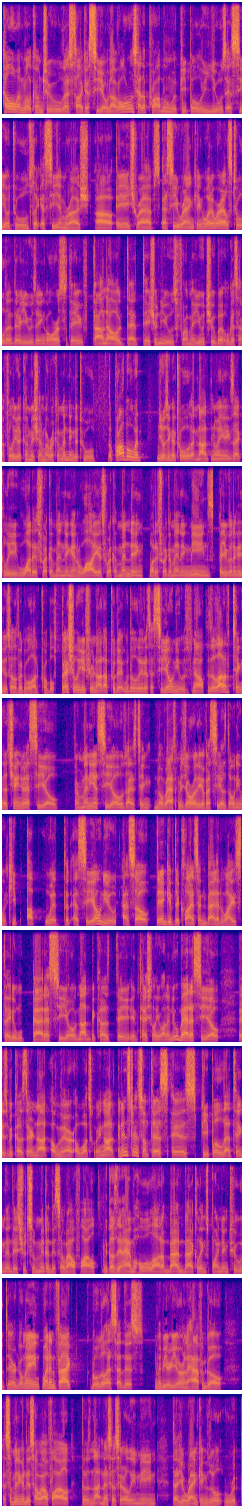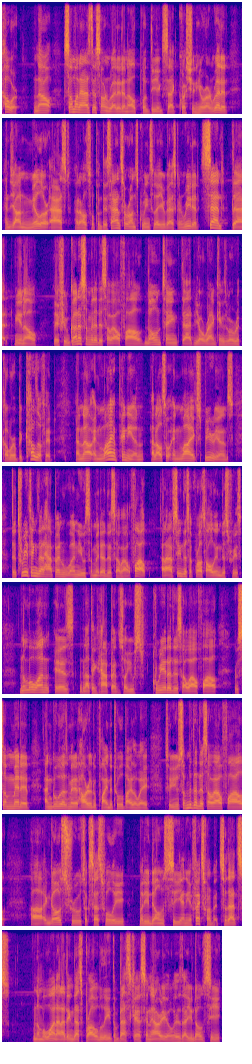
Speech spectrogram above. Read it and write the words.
Hello and welcome to Let's Talk SEO. Now, I've always had a problem with people who use SEO tools like SEMrush, uh, Ahrefs, SE Ranking, whatever else tool that they're using, or they found out that they shouldn't use from a YouTuber who gets an affiliate commission by recommending the tool. The problem with using a tool and not knowing exactly what it's recommending and why it's recommending what it's recommending means that you're going to get yourself into a lot of trouble, especially if you're not up to date with the latest SEO news. Now, there's a lot of things that change with SEO. There are many SEOs. I think the vast majority of SEOs don't even keep up with the SEO news. And so they give their clients bad advice. They do bad SEO, not because they intentionally want to do bad SEO, is because they're not aware of what's going on. An instance of this is people that think that they should submit a disavow file because they have a whole lot of bad backlinks pointing to their domain, when in fact, Google has said this maybe a year and a half ago, Uh, submitting a disavow file does not necessarily mean that your rankings will recover. Now, someone asked this on Reddit, and I'll put the exact question here on Reddit. And John Mueller asked, and I'll also put this answer on screen so that you guys can read it, said that, you know, if you're gonna submit a disavow file, don't think that your rankings will recover because of it. And now, in my opinion, and also in my experience, the three things that happen when you submit a disavow file, and I've seen this across all industries. Number one is nothing happens. So you created this disavow file, you submit it, and Google has made it harder to find the tool, by the way. So you submit the disavow file, uh, it goes through successfully, but you don't see any effects from it. So that's number one. And I think that's probably the best case scenario is that you don't see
